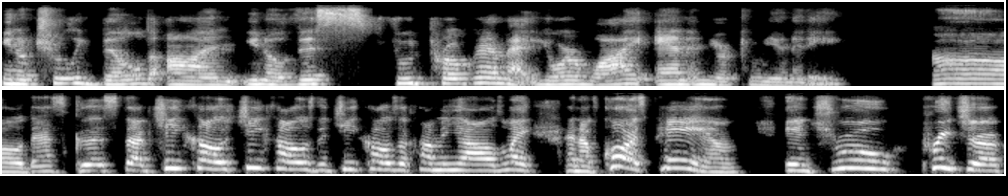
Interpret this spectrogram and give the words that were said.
you know, truly build on, you know, this food program at your Y and in your community. Oh, that's good stuff. Cheat codes, cheat codes, the cheat codes are coming y'all's way. And of course, Pam, in true preacher,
